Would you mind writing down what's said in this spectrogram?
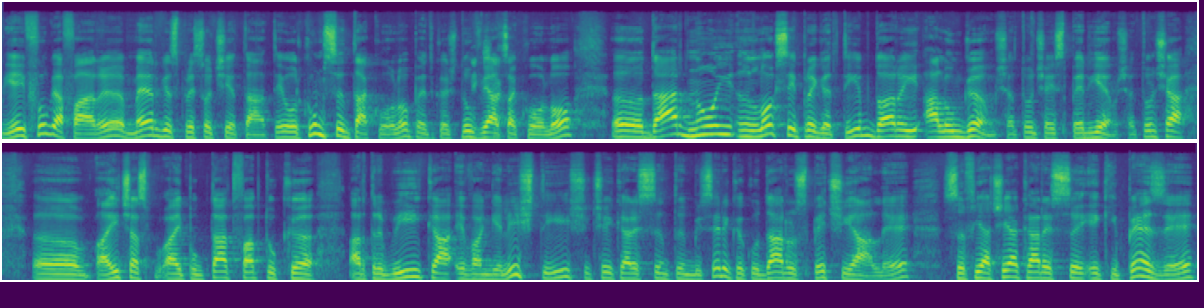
ei fug afară, merg spre societate, oricum sunt acolo, pentru că își duc exact. viața acolo, uh, dar noi, în loc să-i pregătim, doar îi alungăm și atunci îi speriem. Și atunci uh, aici ai punctat faptul că ar trebui ca evangeliștii și cei care sunt în biserică cu daruri speciale să fie aceia care să echipeze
